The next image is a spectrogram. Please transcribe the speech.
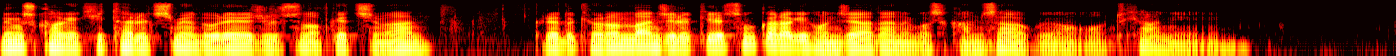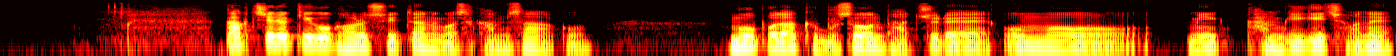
능숙하게 기타를 치며 노래해 줄 순 없겠지만 그래도 결혼 반지를 낄 손가락이 건재하다는 것을 감사하고요. 어떻게 하니. 깍지를 끼고 걸을 수 있다는 것에 감사하고 무엇보다 그 무서운 밧줄에 온몸이 감기기 전에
